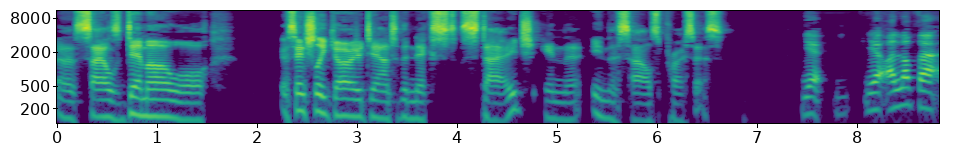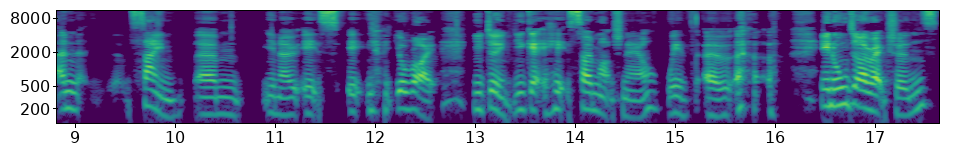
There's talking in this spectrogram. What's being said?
a sales demo or essentially go down to the next stage in the in the sales process. Yeah, yeah, I love that, and same. Um, you know, it's it, you're right. You do. You get hit so much now with uh, in all directions,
